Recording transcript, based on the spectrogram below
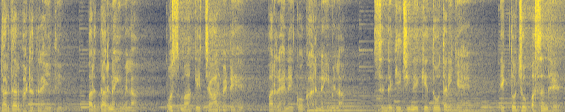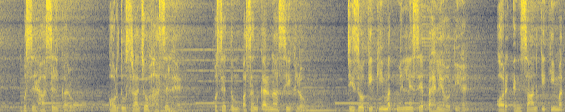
दर दर भटक रही थी, पर दर नहीं मिला। उस माँ के चार बेटे हैं, पर रहने को घर नहीं मिला। ज़िंदगी जीने के दो तरीके हैं। एक तो जो पसंद है, उसे हासिल करो, और दूसरा जो हासिल है, उसे तुम पसंद करना सीख लो। चीज़ों की कीमत मिलने से पहले होती है और इंसान की कीमत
